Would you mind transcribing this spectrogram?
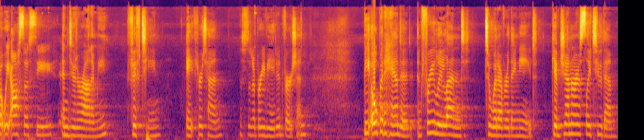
But we also see in Deuteronomy 15, 8 through 10, this is an abbreviated version. Be open handed and freely lend to whatever they need. Give generously to them,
